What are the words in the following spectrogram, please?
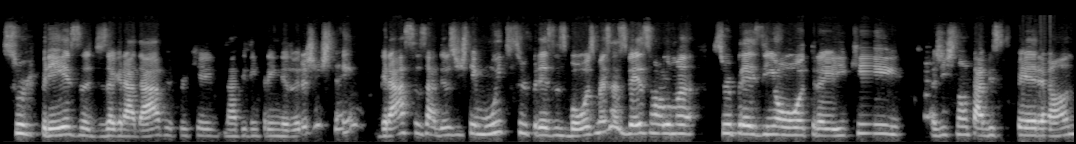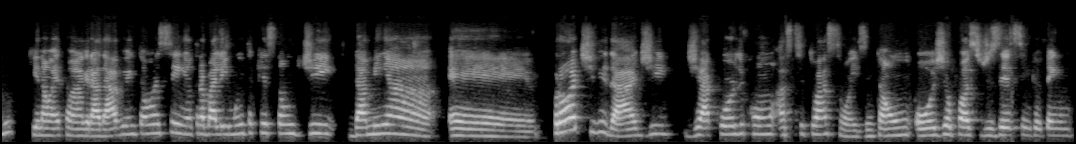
surpresa desagradável, porque na vida empreendedora a gente tem, graças a Deus, a gente tem muitas surpresas boas, mas às vezes rola uma surpresinha ou outra aí que a gente não estava esperando, que não é tão agradável. Então, assim, eu trabalhei muito a questão de, da minha é, proatividade de acordo com as situações. Então, hoje eu posso dizer, assim, que eu tenho,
